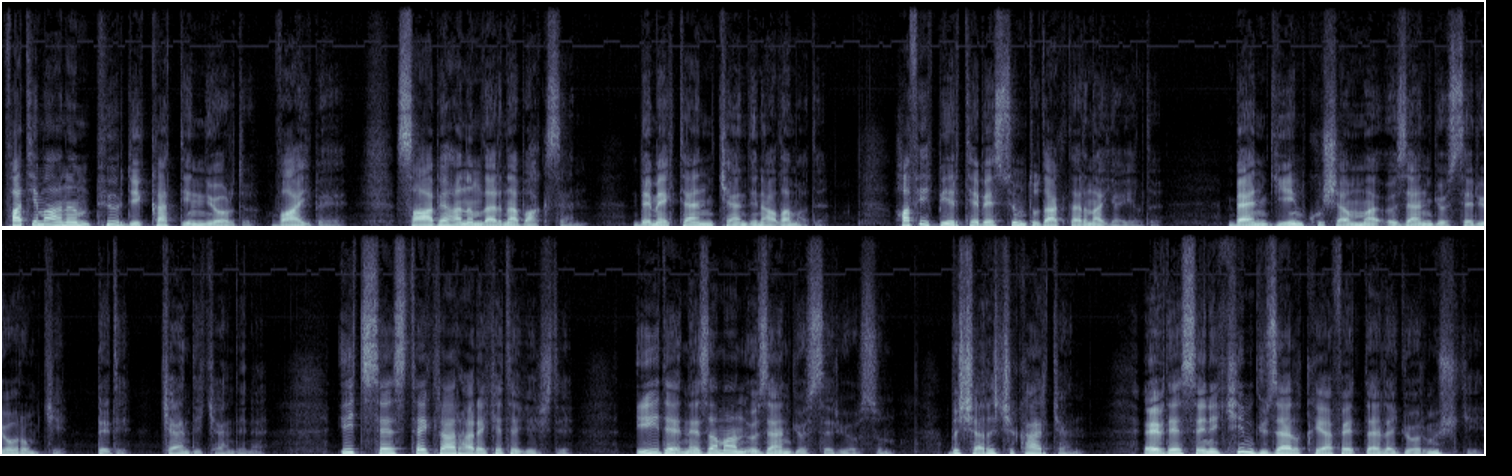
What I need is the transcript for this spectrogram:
Fatime Hanım pür dikkat dinliyordu. Vay be! Sahabe hanımlarına bak sen. Demekten kendini alamadı. Hafif bir tebessüm dudaklarına yayıldı. Ben giyim kuşamıma özen gösteriyorum ki, dedi kendi kendine. İç ses tekrar harekete geçti. İyi de ne zaman özen gösteriyorsun? Dışarı çıkarken. Evde seni kim güzel kıyafetlerle görmüş ki?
